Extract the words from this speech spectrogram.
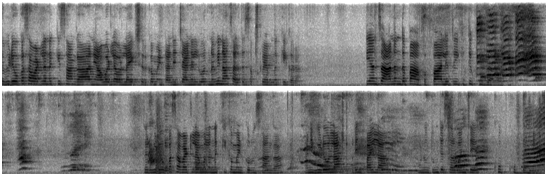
तर व्हिडिओ कसा वाटला नक्की सांगा आणि आवडल्यावर लाईक शेअर कमेंट आणि चॅनलवर नवीन असाल तर सबस्क्राईब नक्की करा. यांचा आनंद पहा पप्पा आले तरी किती खुश झाला. तर व्हिडिओ कसा वाटला मला नक्की कमेंट करून सांगा. आणि व्हिडिओ लास्टपर्यंत पाहिला म्हणून तुमच्या सर्वांचे खूप खूप धन्यवाद.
